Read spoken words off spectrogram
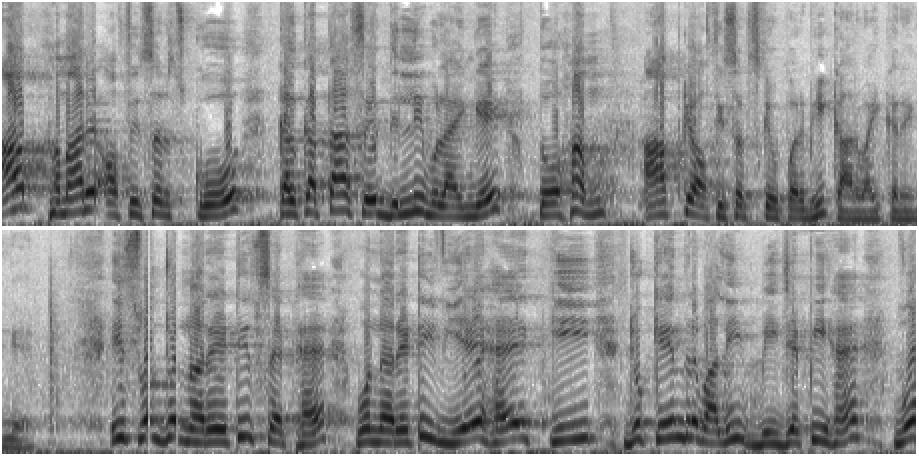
आप हमारे ऑफिसर्स को कलकत्ता से दिल्ली बुलाएँगे तो हम आपके ऑफिसर्स के ऊपर भी कार्रवाई करेंगे। इस वक्त जो नरेटिव सेट है, वो नरेटिव ये है कि जो केंद्र वाली बीजेपी है, वो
